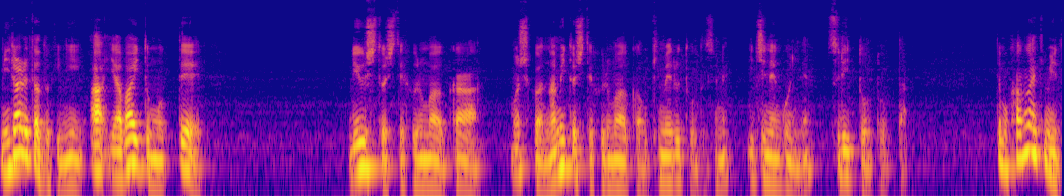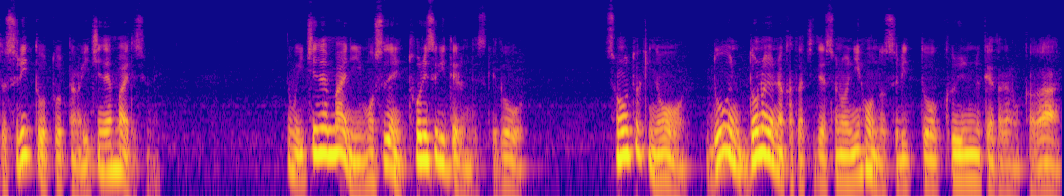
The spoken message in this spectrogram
見られた時にあやばいと思って粒子として振る舞うかもしくは波として振る舞うかを決めるってことですよね。1年後にねスリットを通った。でも考えてみるとスリットを通ったのは1年前ですよね。でも1年前にもうすでに通り過ぎてるんですけどその時のどうどのような形でその2本のスリットをくり抜けたのかが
